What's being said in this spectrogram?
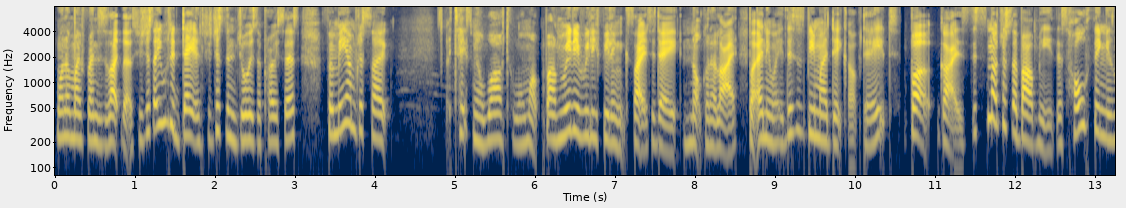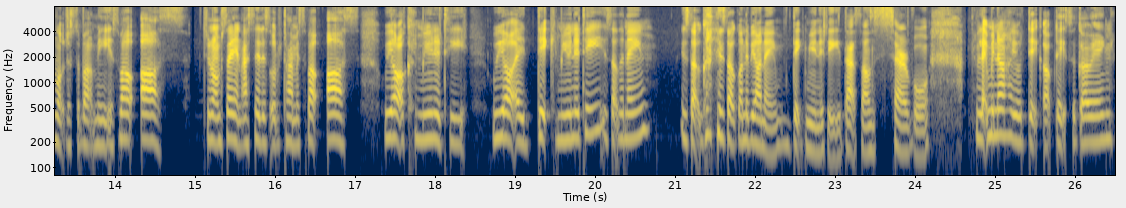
One of my friends is like that. She's just able to date and she just enjoys the process. For me, I'm just like, it takes me a while to warm up, but I'm really, really feeling excited today, not gonna lie. But anyway, this has been my dick update. But guys, this is not just about me. This whole thing is not just about me, it's about us. Do you know what I'm saying? I say this all the time. It's about us. We are a community. We are a dick community. Is that the name? Is that is that going to be our name? Dick community. That sounds terrible. Let me know how your dick updates are going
